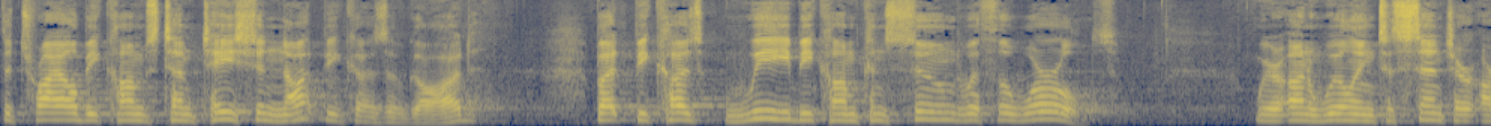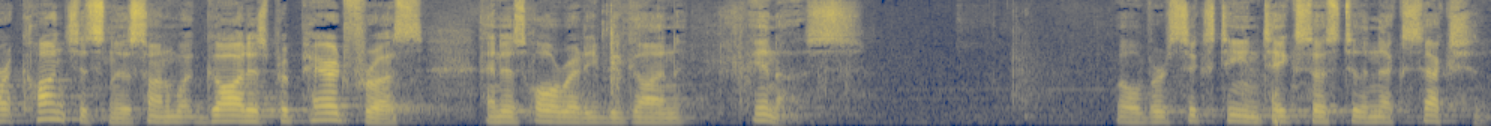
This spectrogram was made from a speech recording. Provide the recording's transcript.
The trial becomes temptation not because of God, but because we become consumed with the world. We're unwilling to center our consciousness on what God has prepared for us and has already begun in us. Well, verse 16 takes us to the next section.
